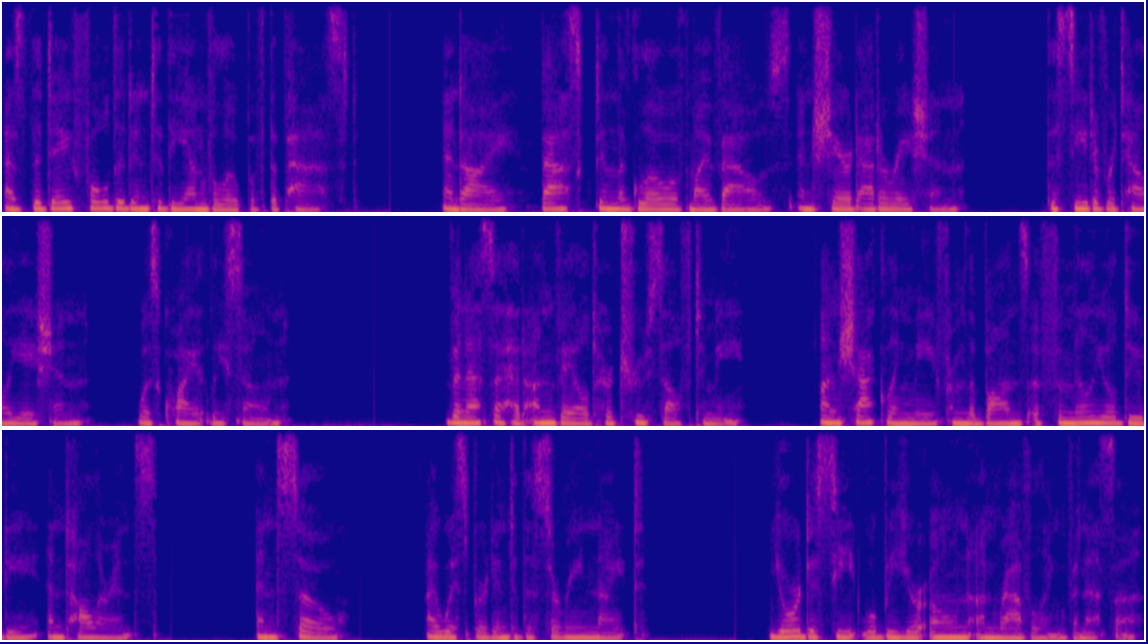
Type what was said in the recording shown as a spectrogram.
As the day folded into the envelope of the past, and I basked in the glow of my vows and shared adoration, the seed of retaliation was quietly sown. Vanessa had unveiled her true self to me, unshackling me from the bonds of familial duty and tolerance. And so, I whispered into the serene night, Your deceit will be your own unraveling, Vanessa.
